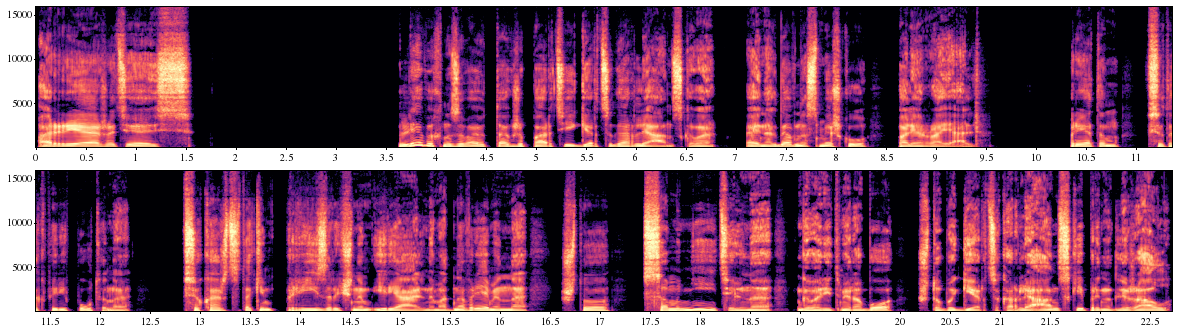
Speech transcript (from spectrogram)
порежетесь!» Левых называют также партией герцога Орлеанского — а иногда в насмешку «Пале-Рояль». При этом все так перепутано, все кажется таким призрачным и реальным одновременно, что сомнительно, говорит Мирабо, чтобы герцог Орлеанский принадлежал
